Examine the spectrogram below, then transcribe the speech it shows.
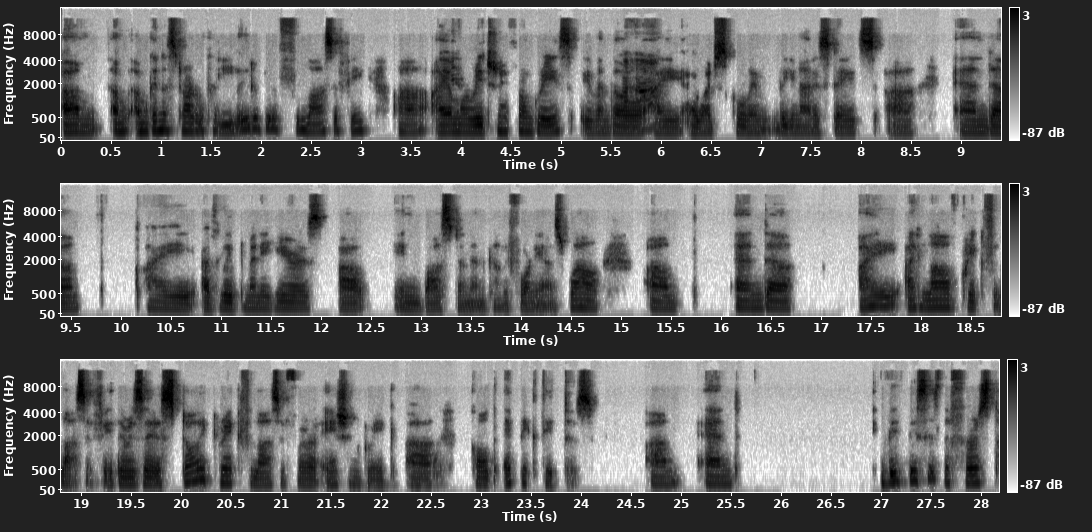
Um, I'm, I'm going to start with a little bit of philosophy. Uh, I am originally from Greece, even though uh-huh. I, I went to school in the United States. Uh, and um, I, I've lived many years uh, in Boston and California as well. Um, and uh, I, I love Greek philosophy. There is a Stoic Greek philosopher, ancient Greek, uh, called Epictetus. Um, and this is the first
